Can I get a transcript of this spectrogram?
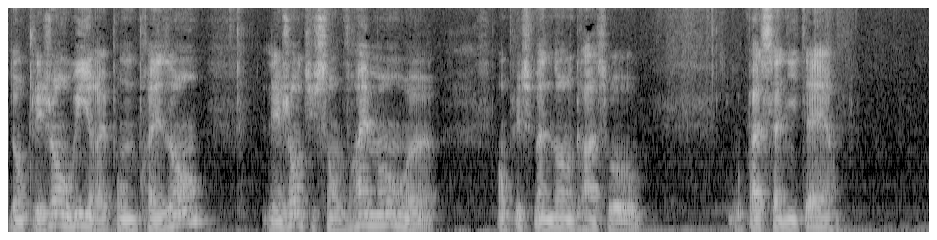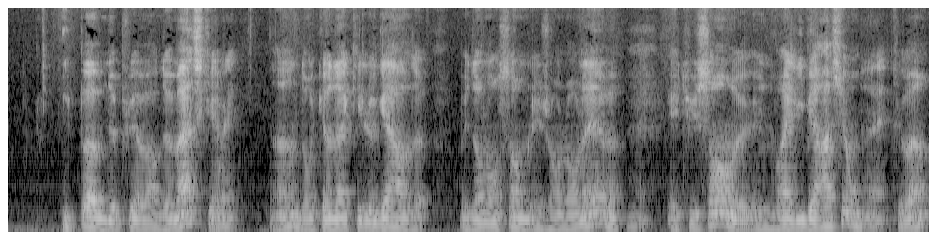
Donc les gens, oui, répondent présent. Les gens, tu sens vraiment, en plus maintenant, grâce au, au pass sanitaire, ils peuvent ne plus avoir de masque. Hein. donc il y en a qui le gardent, mais dans l'ensemble, les gens l'enlèvent. Et tu sens euh, une vraie libération, tu vois.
